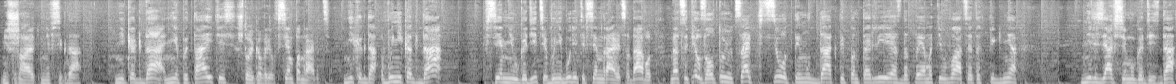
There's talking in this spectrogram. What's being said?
Мешают мне всегда. Никогда не пытайтесь, что я говорил, всем понравится. Никогда, вы никогда всем не угодите, вы не будете всем нравиться, да, вот нацепил золотую цепь, все, ты мудак, ты понторез, да твоя мотивация, это фигня нельзя всем угодить, да,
